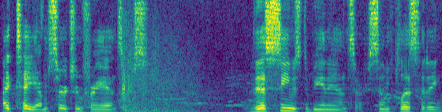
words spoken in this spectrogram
I tell you, I'm searching for answers. This seems to be an answer. Simplicity.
